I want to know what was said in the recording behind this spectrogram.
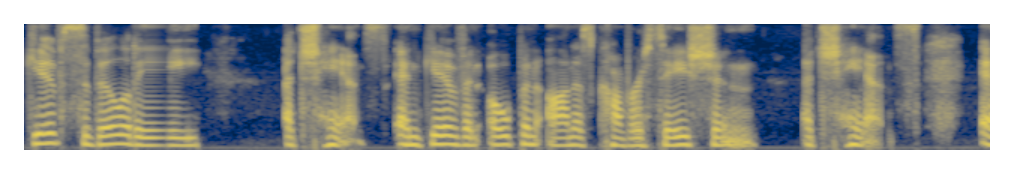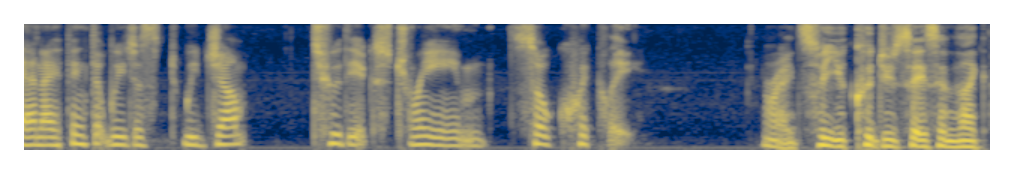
give civility a chance and give an open, honest conversation a chance. And I think that we just we jump to the extreme so quickly. Right. So you could you say something like,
